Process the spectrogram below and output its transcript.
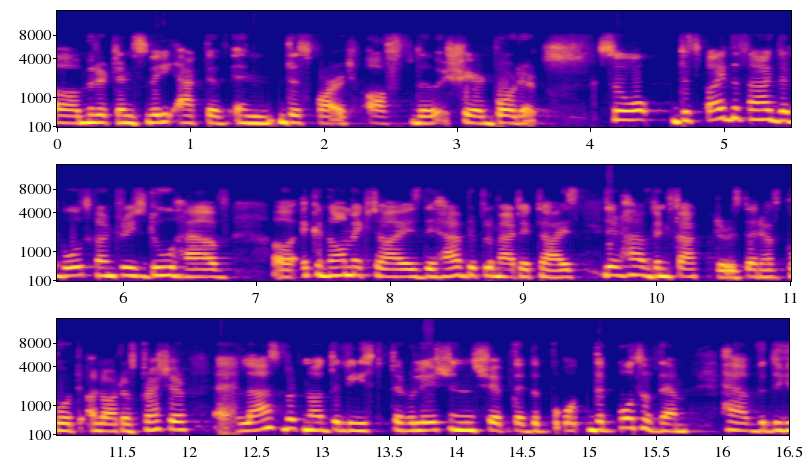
uh, militants very active in this part of the shared border. So, despite the fact that both countries do have uh, economic ties, they have diplomatic ties, there have been factors that have put a lot of pressure. And last but not the least, the relationship that the, bo- the both of them have with the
